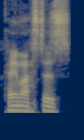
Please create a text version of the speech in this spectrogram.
paymasters.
